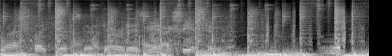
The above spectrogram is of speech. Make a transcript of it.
flash like this. There, there it is. I mean, I see it too.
